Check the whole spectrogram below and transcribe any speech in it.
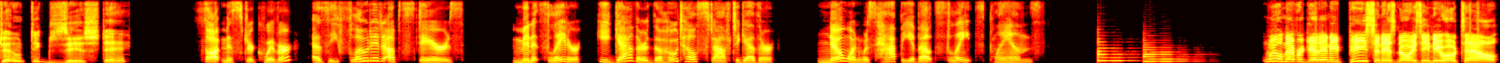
don't exist, eh? Thought Mr. Quiver as he floated upstairs. Minutes later, he gathered the hotel staff together. No one was happy about Slate's plans. We'll never get any peace in his noisy new hotel.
